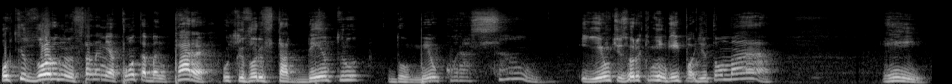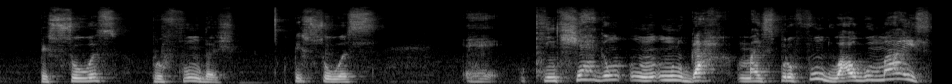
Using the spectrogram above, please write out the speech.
O tesouro não está na minha conta bancária, o tesouro está dentro do meu coração. E é um tesouro que ninguém pode tomar. Ei, pessoas profundas, pessoas é, que enxergam um, um, lugar mais profundo, algo mais,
